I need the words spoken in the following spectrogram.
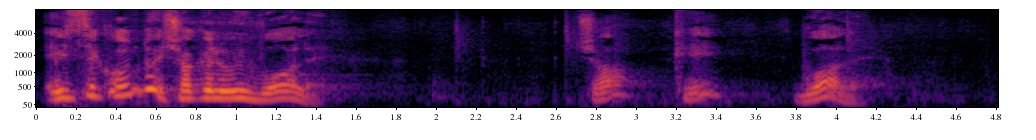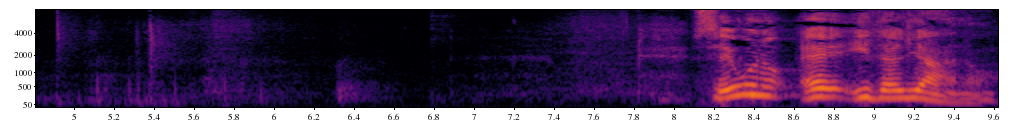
E il secondo è ciò che lui vuole, ciò che vuole. Se uno è italiano,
